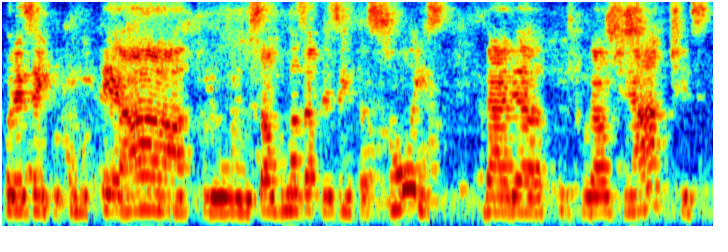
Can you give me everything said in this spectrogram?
por exemplo, como teatros, algumas apresentações da área cultural de artes,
